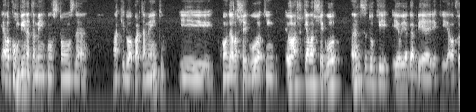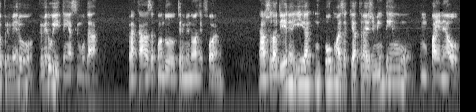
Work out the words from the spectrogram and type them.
ela combina também com os tons da, aqui do apartamento. E quando ela chegou aqui, eu acho que ela chegou antes do que eu e a Gabriele aqui. Ela foi o primeiro, primeiro item a se mudar para casa quando terminou a reforma. A geladeira e um pouco mais aqui atrás de mim tem um, um painel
